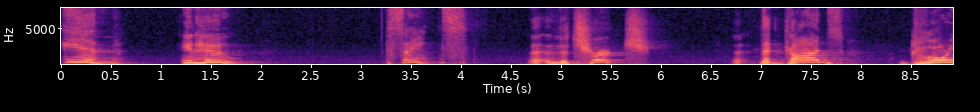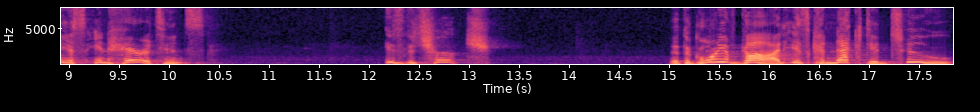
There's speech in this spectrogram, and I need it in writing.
In. In who? the saints, uh, the church, uh, that God's glorious inheritance is the church. That the glory of God is connected to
